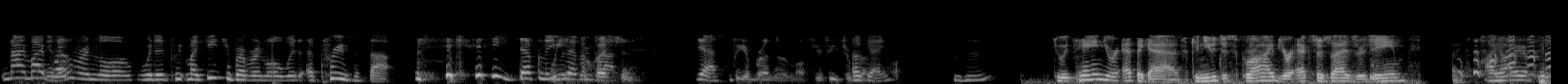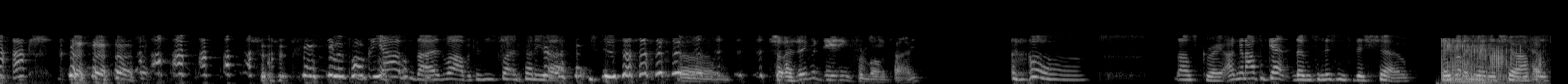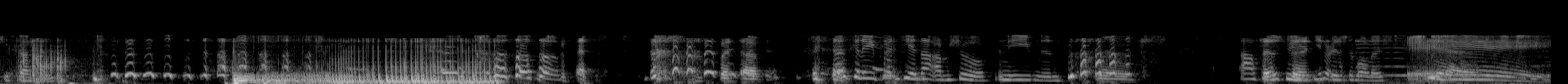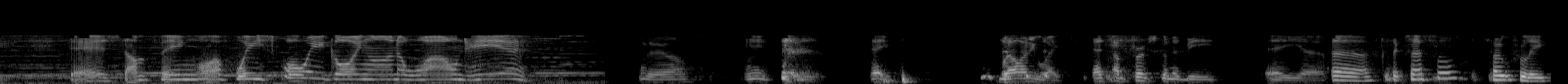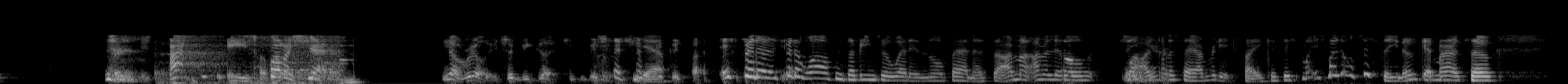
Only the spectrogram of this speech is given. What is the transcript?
now my You brother-in-law would appro- my future brother-in-law would approve of that. he definitely we would have a approve of that. question Yes. for your brother-in-law, for your future Okay. brother-in-law. Mhm. To attain your epic ass, can you describe your exercise regime? I hire people. He would probably answer that as well because he's quite funny that. um, so has they been dating for a long time? Oh, that's great. I'm gonna have to get them to listen to this show. They've got to hear this show after this discussion. but uh, there's gonna be plenty of that, I'm sure, in the evening. uh, after the food's been demolished. Hey, there's something awfully screwy going on around here. yeah. Mm. hey. Well, anyway, that, I'm sure it's going to be a. Uh, Uh, successful, hopefully. Ah, he's full of shit. no, really, it should be good. It should be good. It should yeah. Be good time. It's been a it's been a while since I've been to a wedding. In all fairness, so I'm a, I'm a little Same well. I here. gotta say I'm really excited because it's my it's my little sister. You know, get married. So,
